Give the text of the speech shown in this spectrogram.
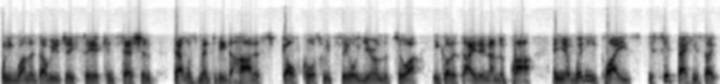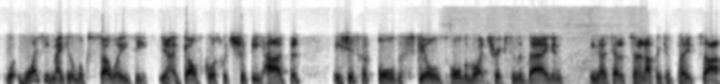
when he won the WGC at Concession, that was meant to be the hardest golf course we'd see all year on the tour. He got it to 18 under par. And, you know, when he plays, you sit back and say, why is he making it look so easy? You know, a golf course which should be hard, but he's just got all the skills, all the right tricks in the bag, and he knows how to turn up and compete. So,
